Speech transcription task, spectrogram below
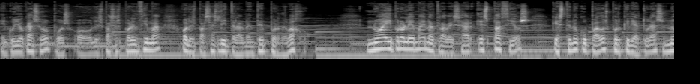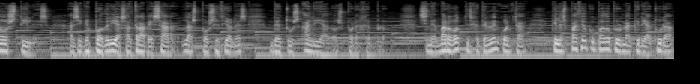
en cuyo caso, pues o les pasas por encima o les pasas literalmente por debajo. No hay problema en atravesar espacios que estén ocupados por criaturas no hostiles, así que podrías atravesar las posiciones de tus aliados, por ejemplo. Sin embargo, tienes que tener en cuenta que el espacio ocupado por una criatura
